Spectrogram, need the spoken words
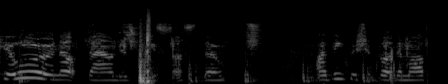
KillAura not found is pretty sus though. I think we should vote them off.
